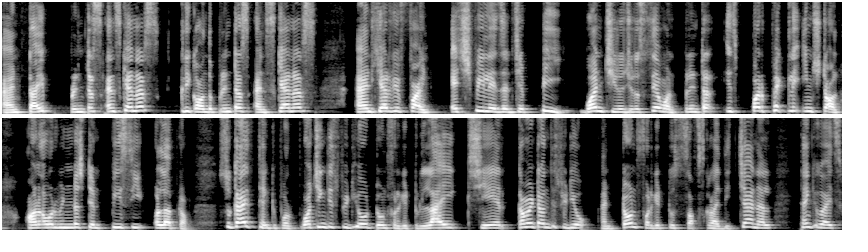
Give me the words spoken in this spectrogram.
and type printers and scanners. Click on the printers and scanners. And here we find HP LaserJet P1007 printer is perfectly installed on our Windows 10 PC or laptop. So guys, thank you for watching this video. Don't forget to like, share, comment on this video and don't forget to subscribe the channel. Thank you guys.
